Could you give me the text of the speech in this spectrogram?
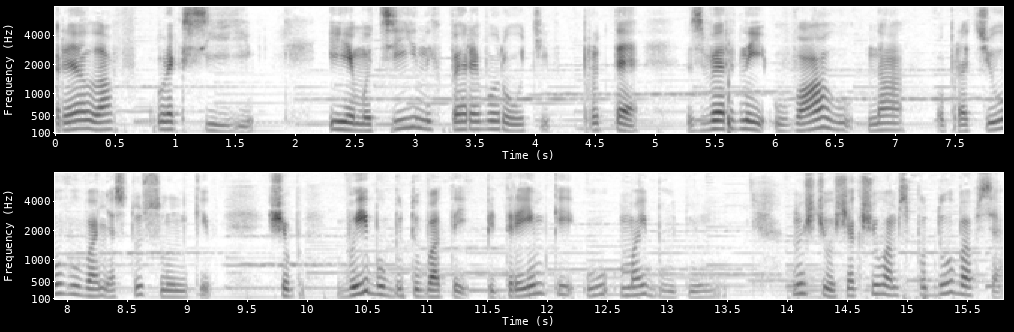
релафлексії і емоційних переворотів. Проте зверни увагу на опрацьовування стосунків, щоб вибудувати підтримки у майбутньому. Ну що ж, якщо вам сподобався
